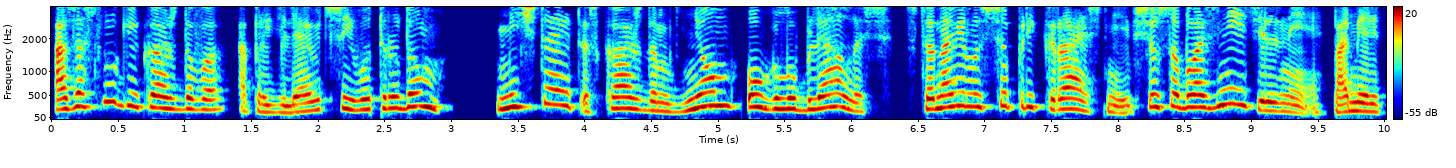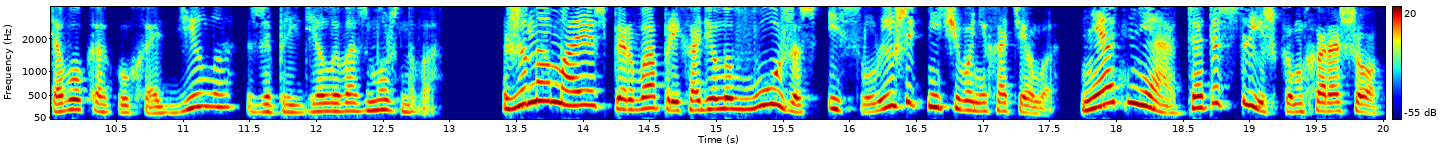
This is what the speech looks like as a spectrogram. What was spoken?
а заслуги каждого определяются его трудом. Мечта эта с каждым днем углублялась, становилась все прекраснее, все соблазнительнее, по мере того, как уходила за пределы возможного. Жена моя сперва приходила в ужас и слышать ничего не хотела. «Нет-нет, это слишком хорошо.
